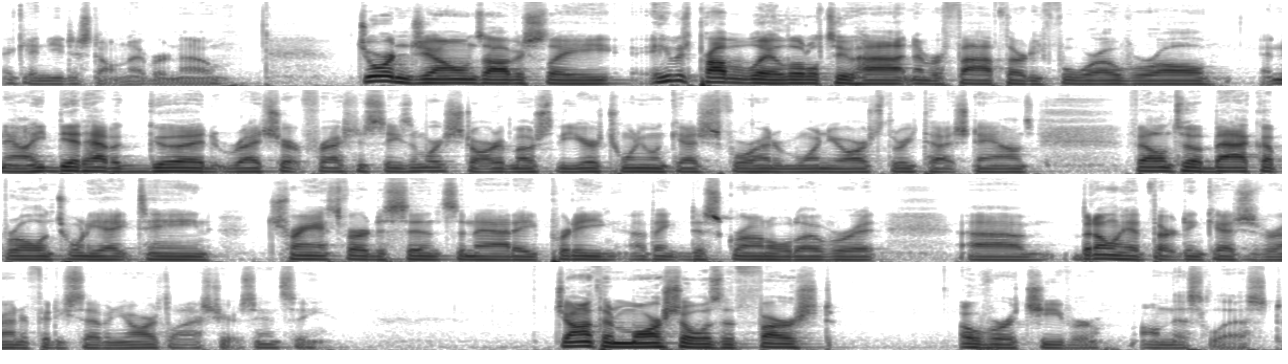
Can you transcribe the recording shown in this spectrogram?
again, you just don't never know. Jordan Jones, obviously, he was probably a little too high at number 534 overall Now he did have a good redshirt freshman season where he started most of the year, 21 catches, 401 yards, three touchdowns. Fell into a backup role in 2018. Transferred to Cincinnati, pretty I think disgruntled over it, um, but only had 13 catches for 157 yards last year at Cincy. Jonathan Marshall was the first overachiever on this list.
